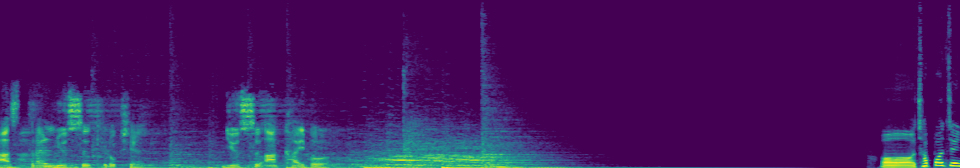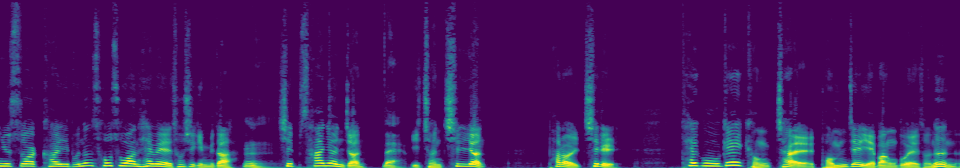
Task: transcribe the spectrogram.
아스트랄 뉴스 기록실 뉴스 아카이브 어, 첫 번째 뉴스 아카이브는 소소한 해외 소식입니다. 음. 14년 전, 네. 2007년 8월 7일, 태국의 경찰 범죄 예방부에서는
